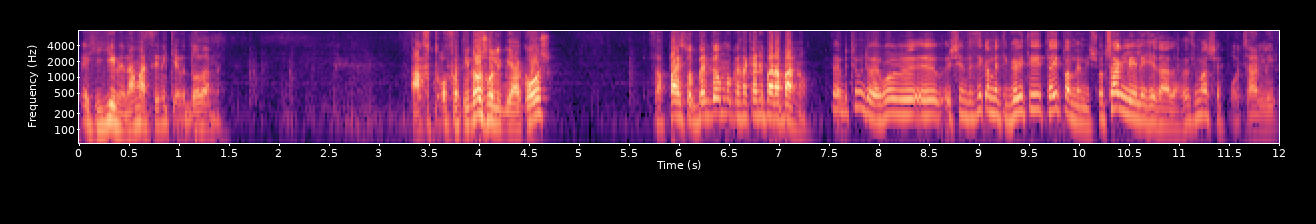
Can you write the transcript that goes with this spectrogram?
Έχει γίνει ένα μάτς στην Νίκαια, δεν το είδαμε. Αυτό, ο φετινός Ολυμπιακός θα πάει στον Μπέργκαμο και θα κάνει παραπάνω. Ε, τι με το, εγώ ε, ε, συνδεθήκαμε την Κρήτη, τα είπαμε εμείς. Ο Τσάρλι έλεγε τα άλλα, δεν θυμάσαι; Ο Τσάρλι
